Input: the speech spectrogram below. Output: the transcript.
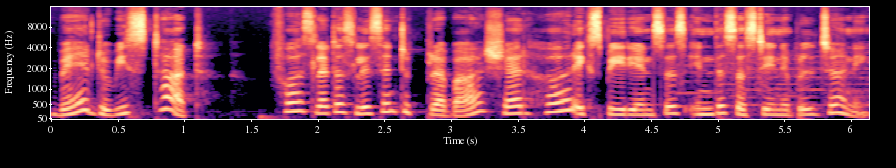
where do we start? First, let us listen to Prabha share her experiences in the sustainable journey.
